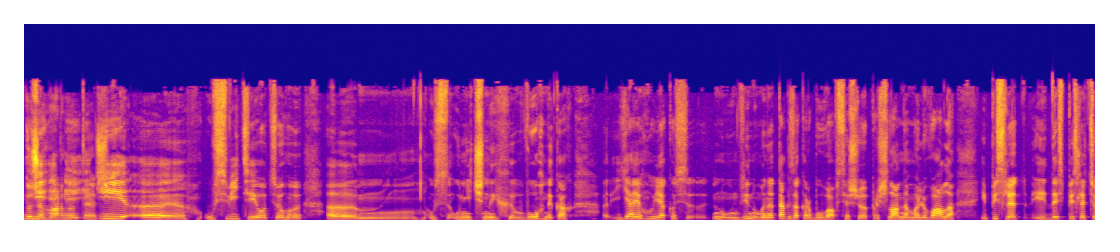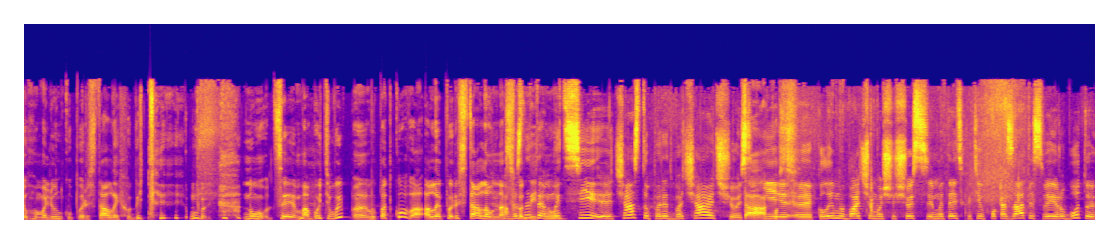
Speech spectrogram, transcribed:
Дуже і, гарно і, теж. І е, у світі оцього, е, у, у нічних вогниках я його якось, ну, він у мене так закарбувався, що я прийшла, намалювала, і, після, і десь після цього малюнку перестала й ходити. ну, це, мабуть, е, випадково, але перестала у А нас ви ходити. знаєте, ну. митці е, часто передбачають щось, Так, і ось. е, коли ми бачимо, що щось митець хотів показати своєю роботою,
